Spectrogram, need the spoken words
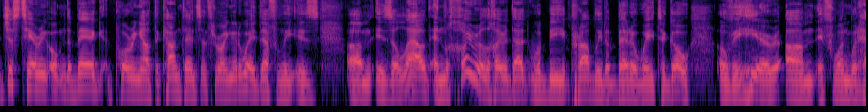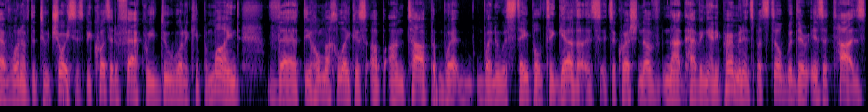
just tearing open the bag, pouring out the contents, and throwing it away definitely is um, is allowed. And that would be probably the better way to go over here um, if one would have one of the two choices. Because of the fact we do want to keep in mind that the whole machlokes up on top when, when it was stapled together. It's, it's a question of not having any permanence, but still there is a taz.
